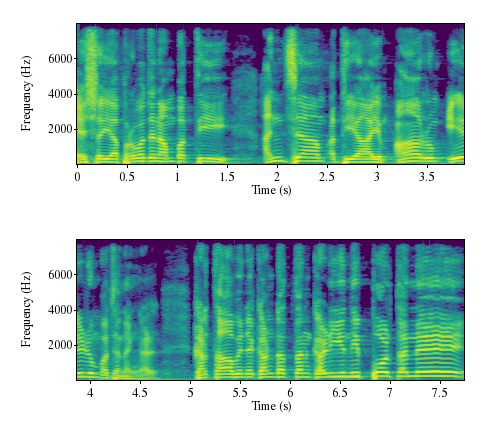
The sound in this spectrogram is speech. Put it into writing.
യശയ പ്രവചനം അമ്പത്തി അഞ്ചാം അധ്യായം ആറും ഏഴും വചനങ്ങൾ. കർത്താവിനെ കണ്ടെത്താൻ കഴിയുന്ന ഇപ്പോൾ തന്നെ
